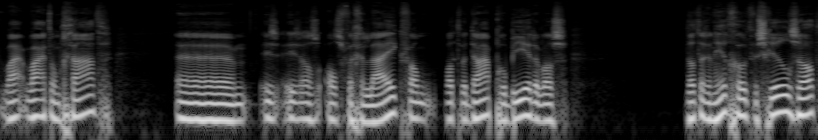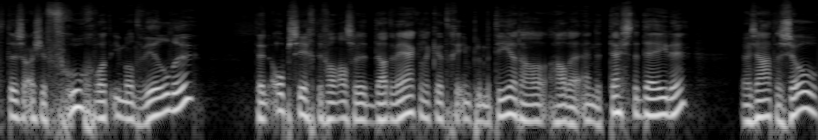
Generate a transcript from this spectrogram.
waar, waar het om gaat, is, is als, als vergelijk van wat we daar probeerden was dat er een heel groot verschil zat tussen als je vroeg wat iemand wilde, ten opzichte van als we daadwerkelijk het geïmplementeerd ha- hadden en de testen deden, daar zaten zo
